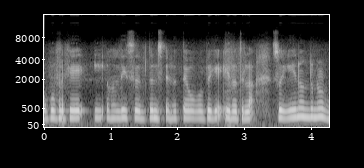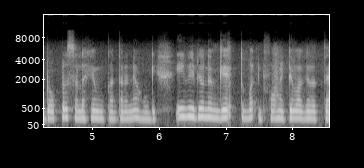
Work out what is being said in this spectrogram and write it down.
ಒಬ್ಬೊಬ್ಬರಿಗೆ ಈ ಅರ್ಲಿ ಸಿಂಟಮ್ಸ್ ಇರುತ್ತೆ ಒಬ್ಬೊಬ್ಬರಿಗೆ ಇರೋದಿಲ್ಲ. ಸೊ ಏನೊಂದನ್ನು ಡಾಕ್ಟರ್ ಸಲಹೆ ಮುಖಾಂತರನೇ ಹೋಗಿ. ಈ ವಿಡಿಯೋ ನಿಮಗೆ ತುಂಬ ಇನ್ಫಾರ್ಮೇಟಿವ್ ಆಗಿರುತ್ತೆ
